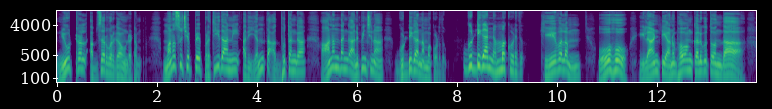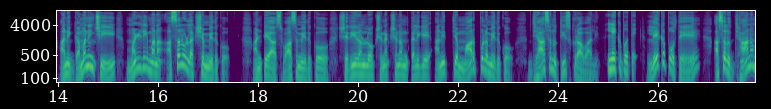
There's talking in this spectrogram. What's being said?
న్యూట్రల్ అబ్జర్వర్గా ఉండటం. మనసు చెప్పే ప్రతీదాన్ని అది ఎంత అద్భుతంగా ఆనందంగా అనిపించినా గుడ్డిగా నమ్మకూడదు. గుడ్డిగా నమ్మకూడదు. కేవలం ఓహో ఇలాంటి అనుభవం కలుగుతోందా అని గమనించి మళ్ళీ మన అసలు లక్ష్యం మీదుకో. అంటే ఆ శ్వాస మీదుకో శరీరంలో క్షణక్షణం కలిగే అనిత్య మార్పుల మీదుకో ధ్యాసను తీసుకురావాలి. లేకపోతే? లేకపోతే అసలు ధ్యానం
